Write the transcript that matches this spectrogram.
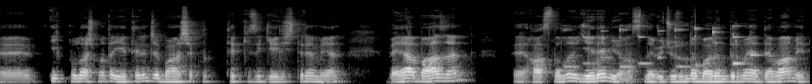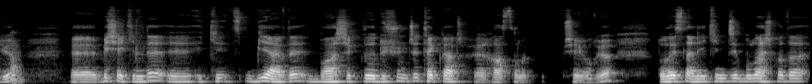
e, ilk bulaşmada yeterince bağışıklık tepkisi geliştiremeyen veya bazen e, hastalığı yenemiyor aslında vücudunda barındırmaya devam ediyor. E, bir şekilde e, iki, bir yerde bağışıklığı düşünce tekrar e, hastalık şey oluyor. Dolayısıyla hani ikinci bulaşmada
